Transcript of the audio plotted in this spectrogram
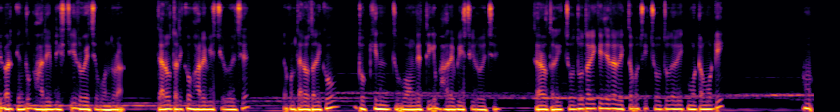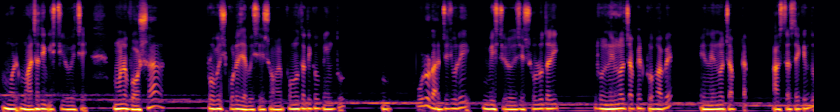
এবার কিন্তু ভারী বৃষ্টি রয়েছে বন্ধুরা। তেরো তারিখেও ভারী বৃষ্টি রয়েছে। তখন তেরো তারিখেও দক্ষিণবঙ্গের থেকে ভারী বৃষ্টি রয়েছে। তেরো তারিখ, চৌদ্দ তারিখে যেটা দেখতে পাচ্ছি, চৌদ্দ তারিখ মোটামুটি মাঝারি বৃষ্টি রয়েছে। মানে বর্ষা প্রবেশ করে যাবে সেই সময়। পনেরো তারিখেও কিন্তু পুরো রাজ্য জুড়েই বৃষ্টি রয়েছে। ষোলো তারিখ নিম্নচাপের প্রভাবে এই নিম্নচাপটা আস্তে আস্তে কিন্তু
